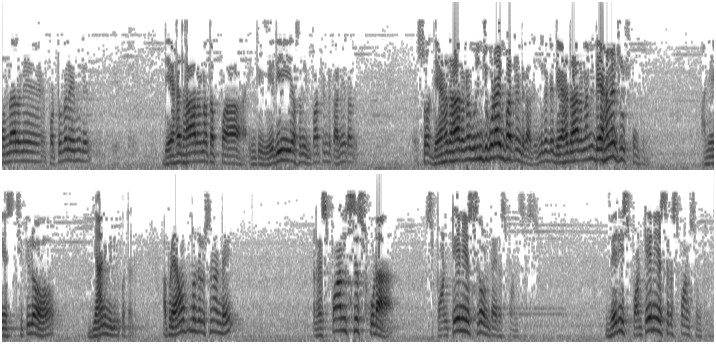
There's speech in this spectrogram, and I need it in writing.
పొందాలనే పట్టుదల ఏమీ లేదు. దేహధారణ తప్ప ఇంక ఏది అసలు ఇంపార్టెంట్ కానే కాదు. సో దేహధారణ గురించి కూడా ఇంపార్టెంట్ కాదు. ఎందుకంటే దేహధారణని దేహమే చూసుకుంటుంది. అనే స్థితిలో జ్ఞాని మిగిలిపోతాడు. అప్పుడు ఏమవుతుందో తెలుసునండి? రెస్పాన్సెస్ కూడా స్పాంటేనియస్గా ఉంటాయి రెస్పాన్సెస్. వెరీ స్పాంటేనియస్ రెస్పాన్స్ ఉంటుంది.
